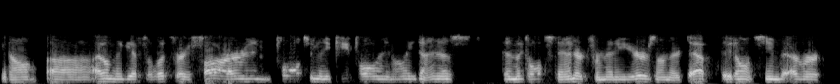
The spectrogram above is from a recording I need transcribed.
you know, uh, I don't think you have to look very far and pull too many people. You know, Edina's been the gold standard for many years on their depth. They don't seem to ever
